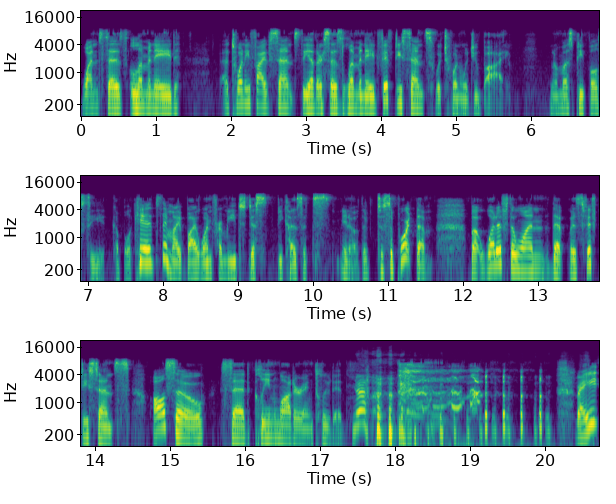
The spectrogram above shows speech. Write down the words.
One says lemonade uh, 25 cents, the other says lemonade 50 cents. Which one would you buy? You know, most people see a couple of kids, they might buy one from each just because it's, you know, to support them. But what if the one that was 50 cents also said clean water included? Yeah. right?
